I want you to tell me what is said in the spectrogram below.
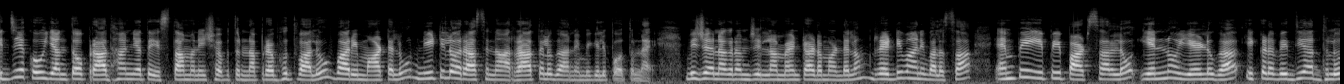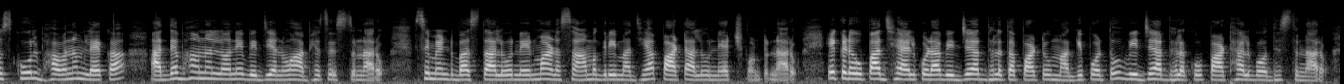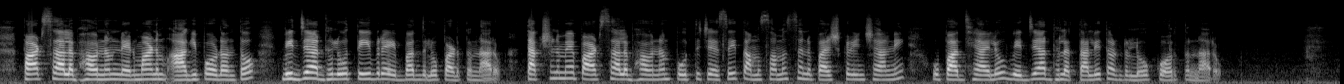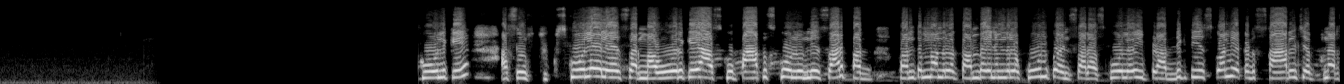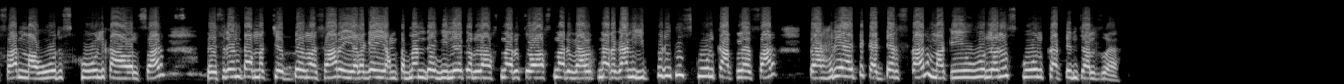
విద్యకు ఎంతో ప్రాధాన్యత ఇస్తామని చెబుతున్న ప్రభుత్వాలు వారి మాటలు నీటిలో రాసిన రాతలుగానే మిగిలిపోతున్నాయి. విజయనగరం జిల్లా మెంటాడ మండలం రెడ్డివాని వలస ఎంపీఈపీ పాఠశాలలో ఎన్నో ఏళ్ళుగా ఇక్కడ విద్యార్థులు స్కూల్ భవనం లేక అద్దె భవనంలోనే విద్యను అభ్యసిస్తున్నారు. సిమెంట్ బస్తాలు నిర్మాణ సామగ్రి మధ్య పాఠాలు నేర్చుకుంటున్నారు. ఇక్కడ ఉపాధ్యాయులు కూడా విద్యార్థులతో పాటు మగ్గిపోతూ విద్యార్థులకు పాఠాలు బోధిస్తున్నారు. పాఠశాల భవనం నిర్మాణం ఆగిపోవడంతో విద్య విద్యార్థులు తీవ్ర ఇబ్బందులు పడుతున్నారు. తక్షణమే పాఠశాల భవనం పూర్తి చేసి తమ సమస్యను పరిష్కరించాలని ఉపాధ్యాయులు విద్యార్థుల తల్లిదండ్రులు కోరుతున్నారు. స్కూల్కి అసలు స్కూలే లేదు సార్ మా ఊరికి ఆ స్కూల్ పాత స్కూల్ ఉంది సార్ పంతొమ్మిది వందల తొంభై ఎనిమిదిలో కూలిపోయింది సార్ ఆ స్కూల్. ఇప్పుడు అద్దెకి తీసుకొని ఇక్కడ సార్లు చెప్తున్నారు సార్ మా ఊరు స్కూల్ కావాలి సార్. ప్రెసిడెంట్ అమ్మకి చెప్పాము సార్ ఇలాగే ఎంతమంది విలేకరులు వస్తున్నారు చూస్తున్నారు వెళ్తున్నారు కానీ ఇప్పటికీ స్కూల్ కట్టలేదు సార్. ప్రహరీ అయితే కట్టారు సార్ మాకు ఈ ఊర్లోనే స్కూల్ కట్టించాలి సార్.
